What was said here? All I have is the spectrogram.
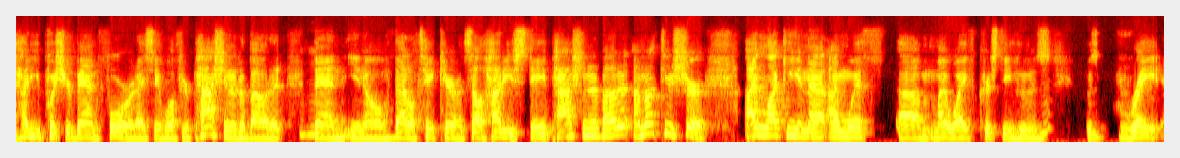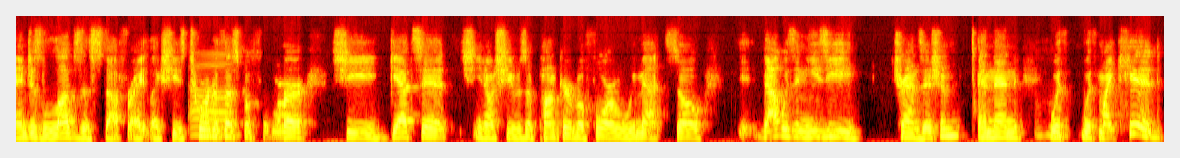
how do you push your band forward? I say, well, if you're passionate about it, Mm-hmm. then you know that'll take care of itself. How do you stay passionate about it? I'm not too sure. I'm lucky in that I'm with um, my wife Christy, who's Mm-hmm. who's great and just loves this stuff. Right? Like she's toured with Oh. us before. She gets it. She, you know, she was a punker before we met, so that was an easy transition. And then Mm-hmm. with with my kid,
